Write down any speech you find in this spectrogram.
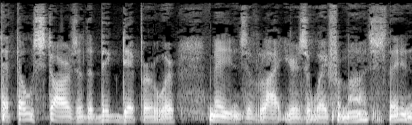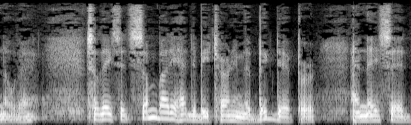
that those stars of the Big Dipper were millions of light years away from us. They didn't know that. So they said somebody had to be turning the Big Dipper, and they said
